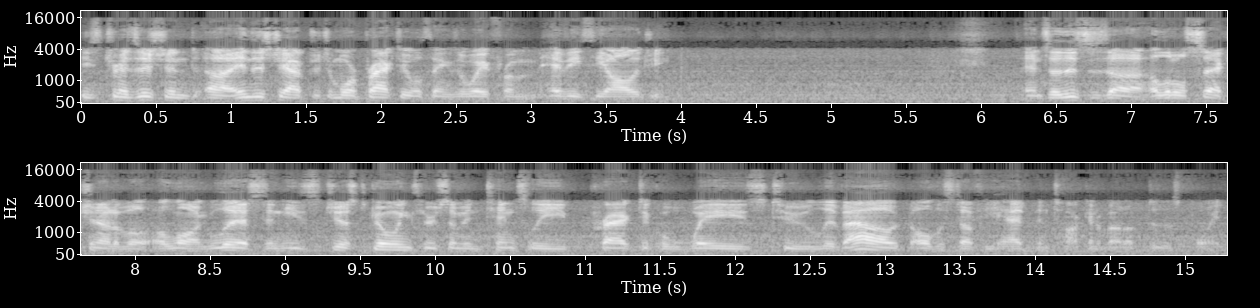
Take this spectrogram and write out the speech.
He's transitioned uh, in this chapter to more practical things away from heavy theology. And so this is a, a little section out of a, a, long list, and he's just going through some intensely practical ways to live out all the stuff he had been talking about up to this point.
